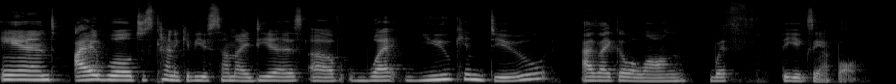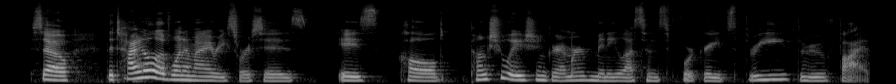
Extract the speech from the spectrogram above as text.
and I will just kind of give you some ideas of what you can do as I go along with the example. So, the title of one of my resources is called Punctuation Grammar Mini Lessons for Grades 3 through 5.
